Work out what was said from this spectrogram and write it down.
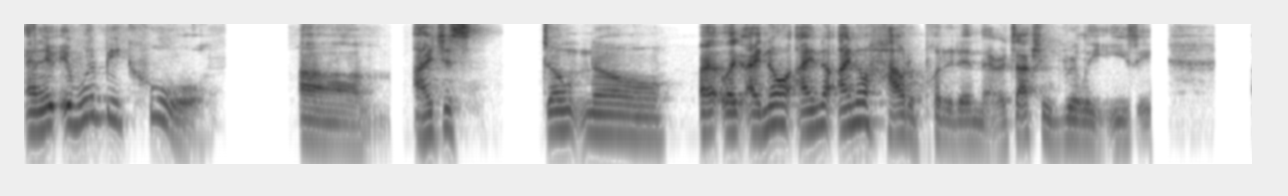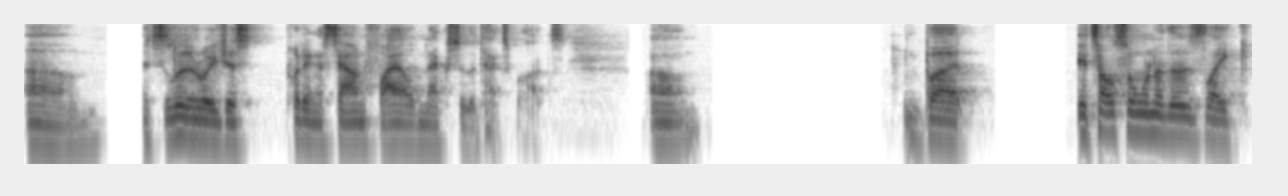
and it, it would be cool um i just don't know I, like i know i know i know how to put it in there it's actually really easy um it's literally just putting a sound file next to the text box. Um but it's also one of those like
